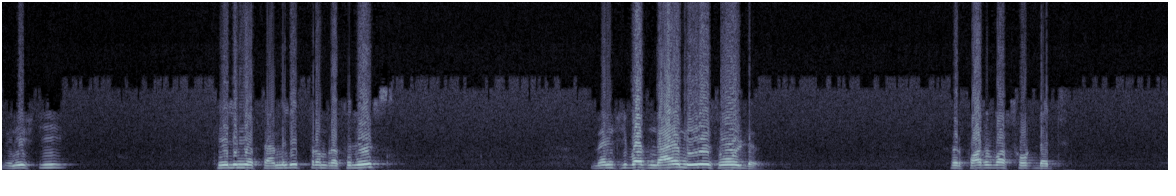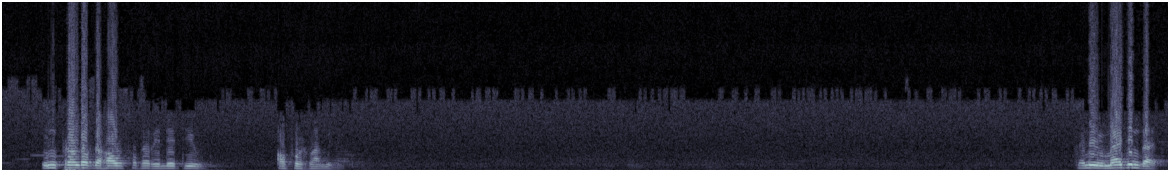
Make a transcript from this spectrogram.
Vinesh ji, hailing a family from Russells, when she was nine years old, her father was shot dead in front of the house of a relative her family. Can you imagine that?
